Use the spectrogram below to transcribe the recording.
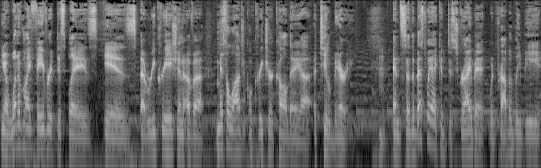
You know, one of my favorite displays is a recreation of a mythological creature called a, uh, a tilberi. Hmm. And so the best way I could describe it would probably be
